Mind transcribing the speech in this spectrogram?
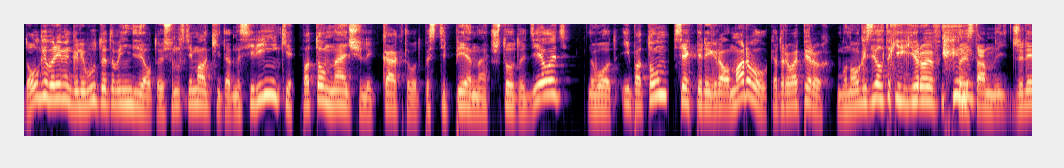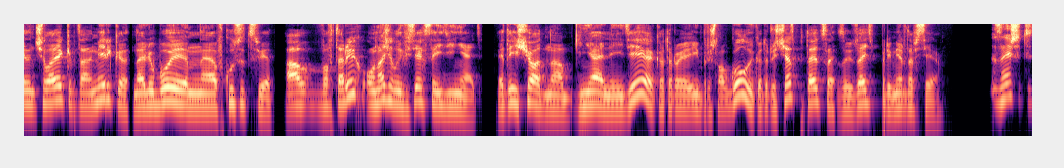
Долгое время Голливуд этого не делал. То есть он снимал какие-то односерийники, потом начали как-то вот постепенно что-то делать, вот, и потом всех переиграл Марвел, который, во-первых, много сделал таких героев, то есть там Железный Человек, Капитан Америка на любой м, вкус и цвет. А во-вторых, он начал их всех соединять. Это еще одна гениальная идея, которая им пришла в голову и которую сейчас пытаются заюзать примерно все. Знаешь, это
